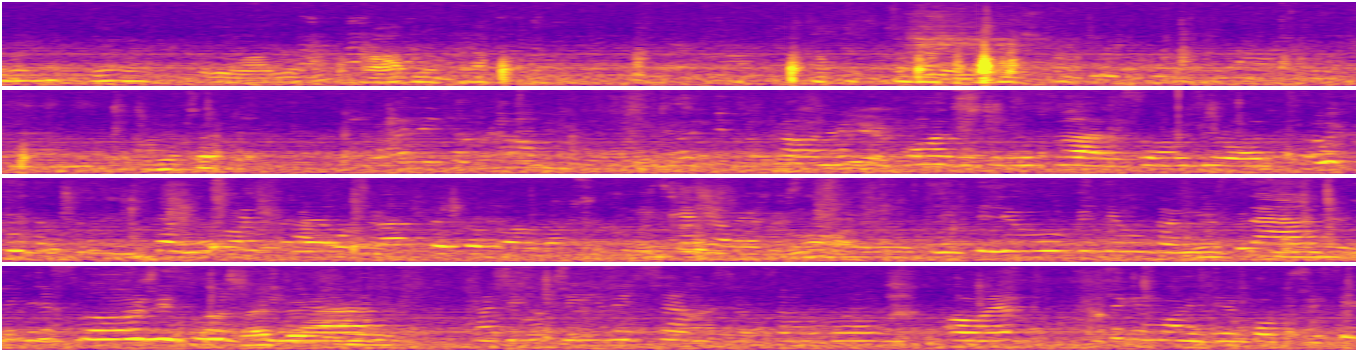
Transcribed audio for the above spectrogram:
Znači malo tamo kod mene. I onda još malo kod tebe da kruču.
